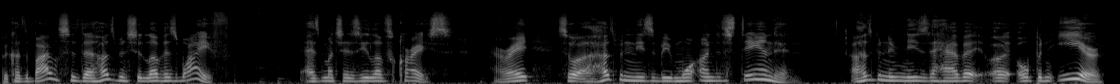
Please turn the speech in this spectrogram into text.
because the Bible says that husband should love his wife as much as he loves Christ. All right? So a husband needs to be more understanding. A husband needs to have an open ear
